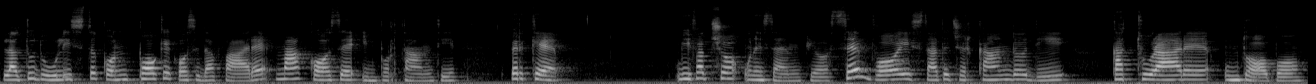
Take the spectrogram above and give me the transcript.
la to-do list con poche cose da fare, ma cose importanti. Perché vi faccio un esempio. Se voi state cercando di catturare un topo,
